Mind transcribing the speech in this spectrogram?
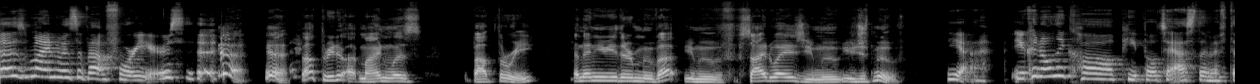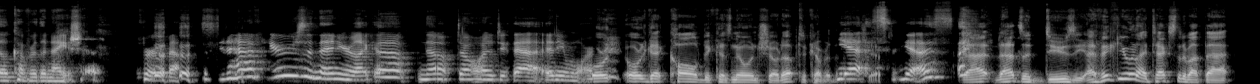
As mine was about four years. yeah, yeah, about three to uh, mine was about three. And then you either move up, you move sideways, you move, you just move. Yeah. You can only call people to ask them if they'll cover the night shift for about two and a half years. And then you're like, oh, no, don't want to do that anymore. Or, or get called because no one showed up to cover the yes, night shift. Yes. That, that's a doozy. I think you and I texted about that.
